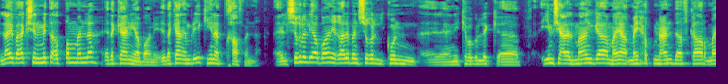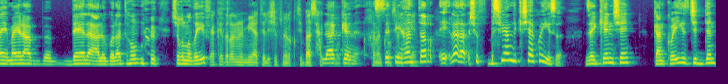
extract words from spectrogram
live action متى أطمن له؟ إذا كان ياباني. إذا كان أمريكي هنا تخاف منه. الشغل الياباني غالبا شغل يكون آه، يعني كيف أقول لك آه، يمشي على المانجا ما ما يحط من عنده أفكار ما ما يلعب بذيله على قولتهم. شغل نظيف. يا كثر الأنميات اللي شفنا الاقتباس حقه لكن City. Hunter إيه لا لا شوف بس في عندك أشياء كويسة. زي Kenshin كان كويس جدا.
